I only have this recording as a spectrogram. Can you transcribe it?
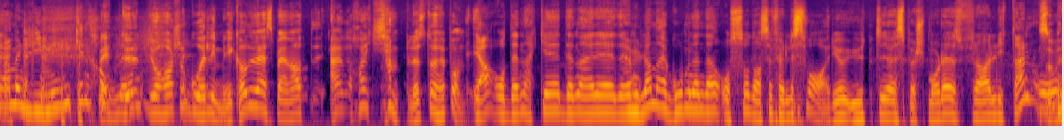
ja, men limericken Vet handler du, du har så gode limericker, du Espen, at jeg har kjempelyst til å høre på den. Ja, og den er ikke den er, det er er god, men den, den også da selvfølgelig svarer jo ut eh, spørsmålet fra lytteren, og,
